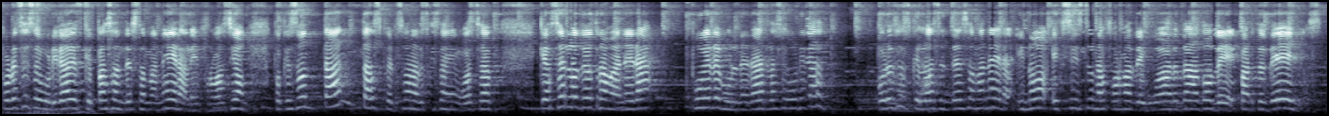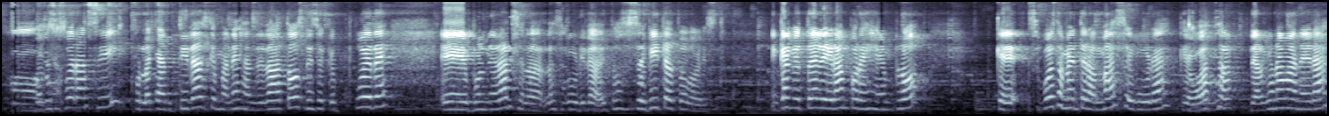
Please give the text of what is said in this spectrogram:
por esas seguridades que pasan de esta manera la información, porque son tantas personas que están en WhatsApp que hacerlo de otra manera puede vulnerar la seguridad. Por eso es que lo hacen de esa manera y no existe una forma de guardado de parte de ellos. Porque si fuera así, por la cantidad que manejan de datos, dice que puede eh, vulnerarse la, seguridad. Entonces se evita todo esto. En cambio, Telegram, por ejemplo, que supuestamente era más segura que WhatsApp, de alguna manera,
